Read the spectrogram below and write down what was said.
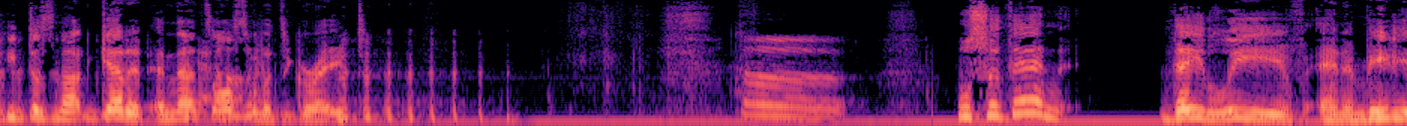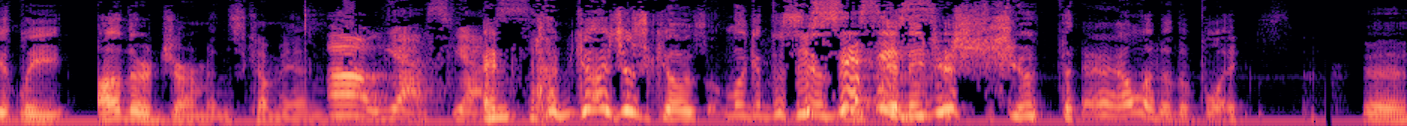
he does not get it, and that's also what's great. uh, Well, so then they leave, and immediately other Germans come in. oh yes, yes. And one guy just goes, "Look at the, sissies," sissies! and they just shoot the hell out of the place. Yeah,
